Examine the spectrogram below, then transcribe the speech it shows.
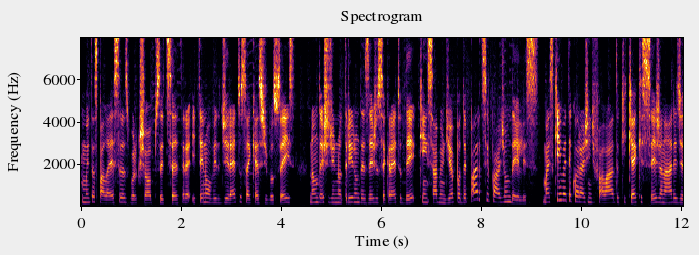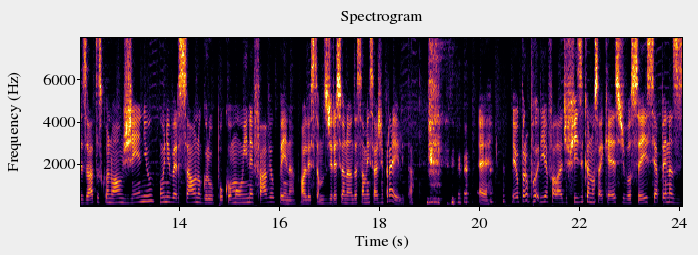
muitas palestras, workshops, etc. E tendo ouvido direto o SciCast de vocês, não deixo de nutrir um desejo secreto de, quem sabe um dia, poder participar de um deles. Mas quem vai ter coragem de falar do que quer que seja na área de exatas quando há um gênio universal no grupo, como o inefável Pena? Olha, estamos direcionando essa mensagem para ele, tá? é. Eu proporia falar de física no SciCast de vocês se apenas,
